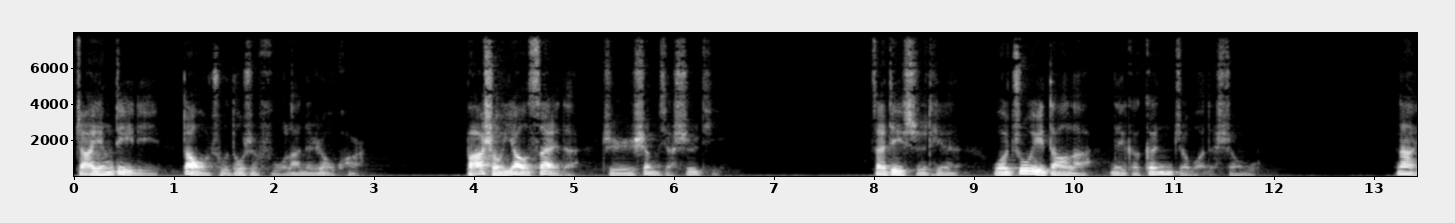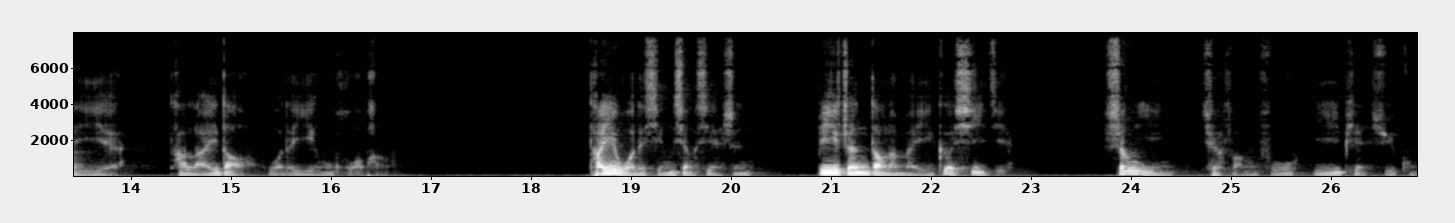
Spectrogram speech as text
扎营地里到处都是腐烂的肉块，把守要塞的只剩下尸体。在第十天，我注意到了那个跟着我的生物。那一夜，他来到我的萤火旁。他以我的形象现身，逼真到了每一个细节，声音却仿佛一片虚空。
